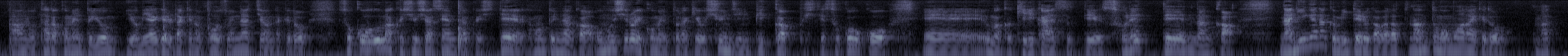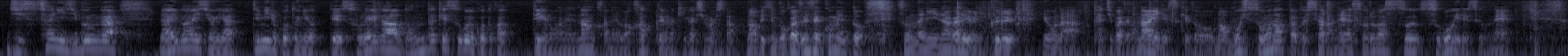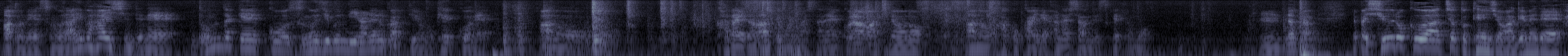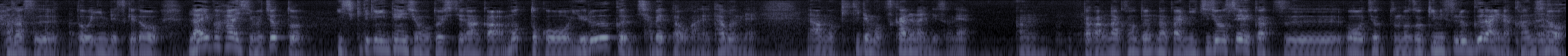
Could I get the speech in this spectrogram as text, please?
あのただコメント読み上げるだけの放送になっちゃうんだけどそこをうまく取捨選択して本当になんか面白いコメントだけを瞬時にピックアップしてそこをこう、えー、うまく切り返すっていうそれってなんか何気なく見てる側だと何とも思わないけどまあ、実際に自分がライブ配信をやってみることによってそれがどんだけすごいことかっていうのがねなんかね分かったような気がしました。まあ別に僕は全然コメントそんなに流れるように来るような立場ではないですけどまあもしそうなったとしたらねそれはすごいですよね。あとねそのライブ配信でねどんだけこう素の自分でいられるかっていうのも結構ねあの課題だなって思いましたね。これはまあ昨日のあの過去回で話したんですけども。うん、なんかやっぱり収録はちょっとテンション上げ目で話すといいんですけどライブ配信はちょっと意識的にテンション落としてなんかもっとこうゆるーく喋った方がね多分ねあの聞き手も疲れないんですよね、うん、だからなんか本当になんか日常生活をちょっと覗き見するぐらいな感じの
